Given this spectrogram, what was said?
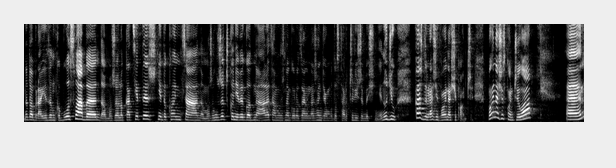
no dobra, jedzonko było słabe, no może lokacje też nie do końca, no może łóżeczko niewygodne, ale tam różnego rodzaju narzędzia mu dostarczyli, żeby się nie nudził. W każdym razie wojna się kończy. Wojna się skończyła, e, no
